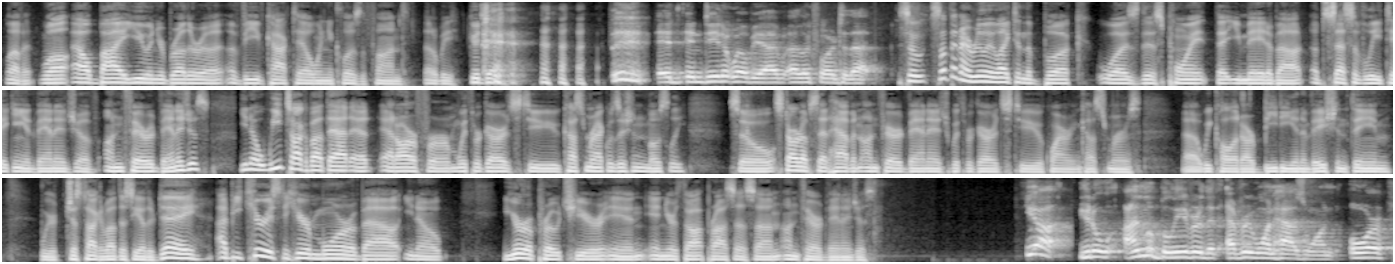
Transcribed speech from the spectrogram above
Love it. Well, I'll buy you and your brother a, a VEEV cocktail when you close the fund. That'll be good day. it, indeed, it will be. I, I look forward to that. So, something I really liked in the book was this point that you made about obsessively taking advantage of unfair advantages. You know, we talk about that at, at our firm with regards to customer acquisition mostly. So, startups that have an unfair advantage with regards to acquiring customers, uh, we call it our BD innovation theme. We were just talking about this the other day. I'd be curious to hear more about, you know, your approach here in in your thought process on unfair advantages. Yeah, you know, I'm a believer that everyone has one, or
